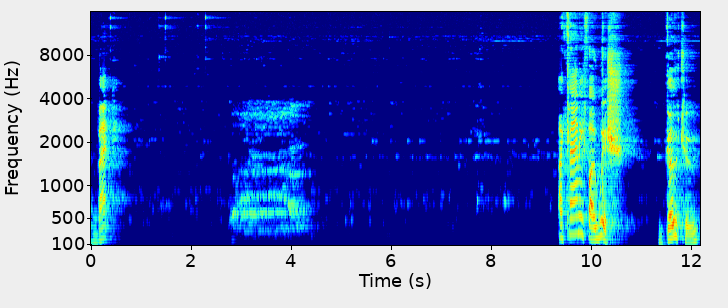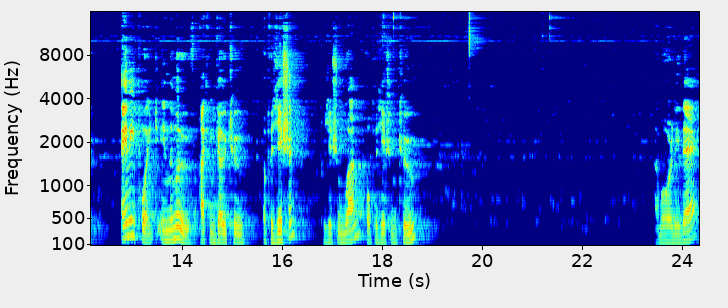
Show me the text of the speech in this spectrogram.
And back. I can, if I wish, go to any point in the move. I can go to a position, position 1 or position 2. I'm already there.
